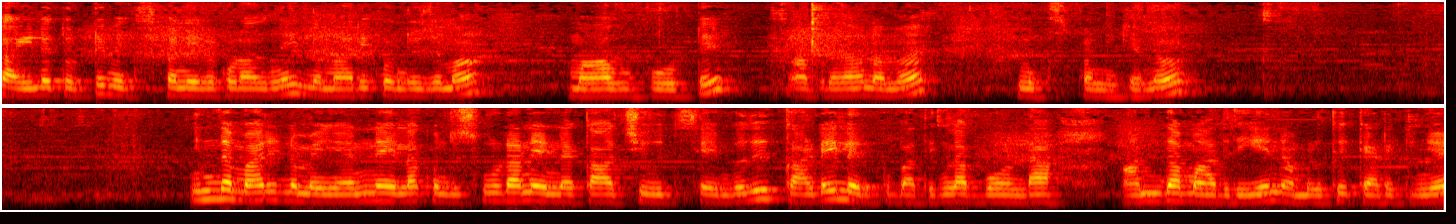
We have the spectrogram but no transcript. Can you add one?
கையில் தொட்டு மிக்ஸ் பண்ணிடக்கூடாதுங்க இந்த மாதிரி கொஞ்சம் கொஞ்சமாக மாவு போட்டு அப்படி தான் நம்ம மிக்ஸ் பண்ணிக்கணும். இந்த மாதிரி நம்ம எண்ணெயெல்லாம் கொஞ்சம் சூடான எண்ணெய் காய்ச்சி ஊற்றி செய்யும்போது கடையில் இருக்குது பார்த்தீங்களா போண்டா அந்த மாதிரியே நம்மளுக்கு கிடைக்குங்க.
